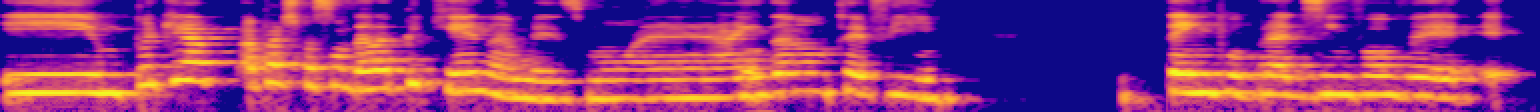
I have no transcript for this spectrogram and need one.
E porque a, a participação dela é pequena mesmo, é, ainda não teve tempo para desenvolver.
